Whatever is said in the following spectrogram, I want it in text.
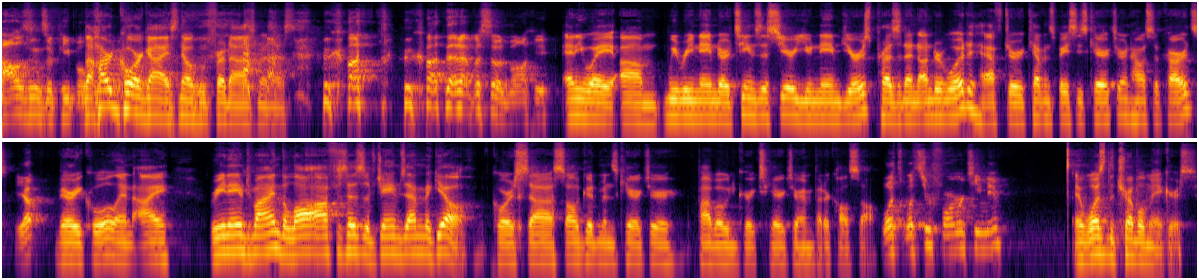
thousands of people. the hardcore guys know who Fred Osman is. who caught who caught that episode, Balky. Anyway, um, we renamed our teams this year. You named yours President Underwood after Kevin Spacey's character in House of Cards. Yep. Very cool. And I renamed mine the Law Offices of James M. McGill. Of course, uh, Saul Goodman's character, Bob Odenkirk's character, and Better Call Saul. What's what's your former team name? It was the Troublemakers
